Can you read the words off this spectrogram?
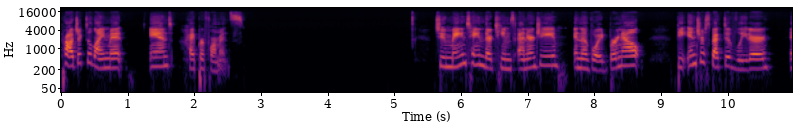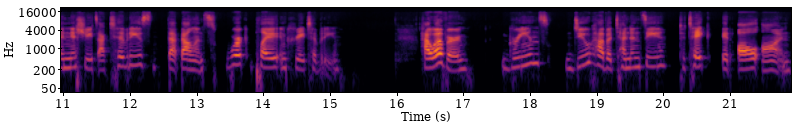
project alignment, and high performance. To maintain their team's energy and avoid burnout, the introspective leader initiates activities that balance work, play, and creativity. However, greens do have a tendency to take it all on,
